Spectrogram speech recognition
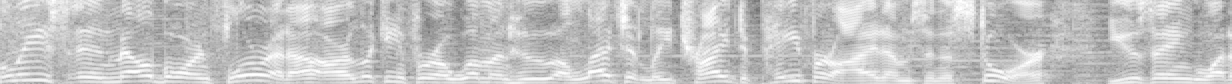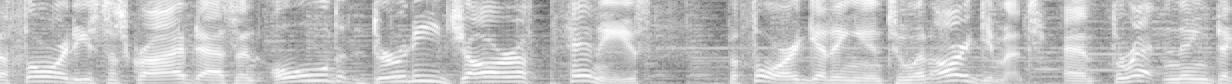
Police in Melbourne, Florida are looking for a woman who allegedly tried to pay for items in a store using what authorities described as an old dirty jar of pennies before getting into an argument and threatening to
